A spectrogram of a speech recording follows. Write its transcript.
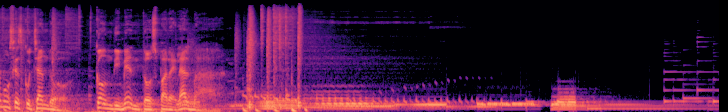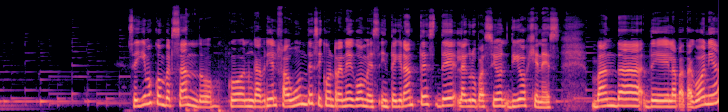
Estamos escuchando Condimentos para el Alma. Seguimos conversando con Gabriel Faúndes y con René Gómez, integrantes de la agrupación Diógenes, banda de la Patagonia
